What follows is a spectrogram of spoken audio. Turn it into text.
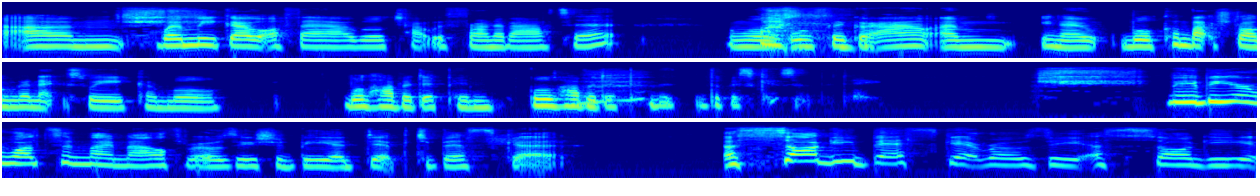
Um, when we go off air, I will chat with Fran about it, and we'll we'll figure it out. And you know, we'll come back stronger next week, and we'll we'll have a dip in we'll have a dip in the, the biscuits in the tea. Maybe your what's in my mouth, Rosie, should be a dipped biscuit. A soggy biscuit, Rosie. A soggy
